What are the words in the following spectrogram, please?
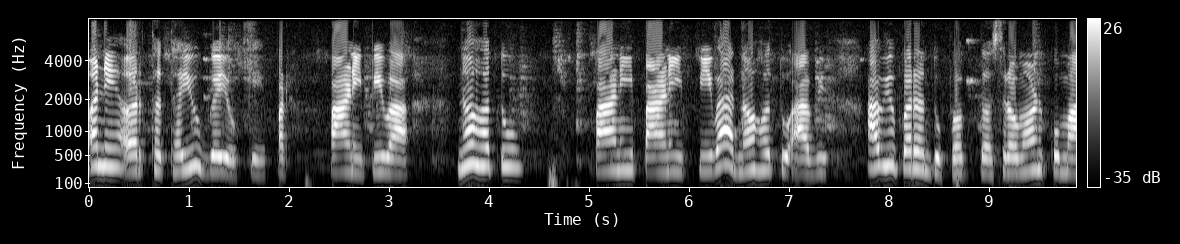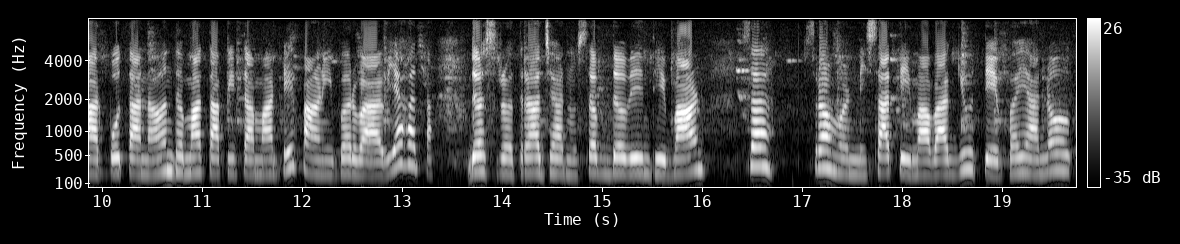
અને અર્થ થયું ગયો કે પાણી પીવા ન હતું, પાણી પાણી પીવા ન હતું આવ્યું આવ્યું પરંતુ ભક્ત શ્રવણ કુમાર પોતાના અંધ માતા પિતા માટે પાણી ભરવા આવ્યા હતા. દશરથ રાજાનું શબ્દ વેંધી બાણ શ્રવણની સાતીમાં વાગ્યું તે ભયાનક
